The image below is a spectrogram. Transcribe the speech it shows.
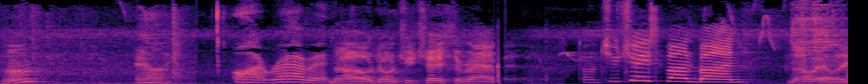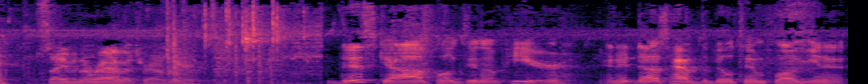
Huh? Ellie. Oh, a rabbit. No, don't you chase the rabbit. Don't you chase Bun Bun. No, Ellie. Saving the rabbits around here. This guy plugs in up here, and it does have the built-in plug in it,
